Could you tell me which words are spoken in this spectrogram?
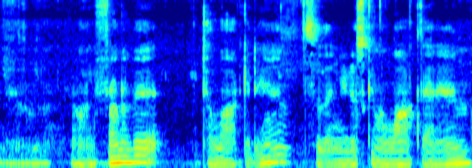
And then go in front of it to lock it in. So then you're just going to lock that in.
